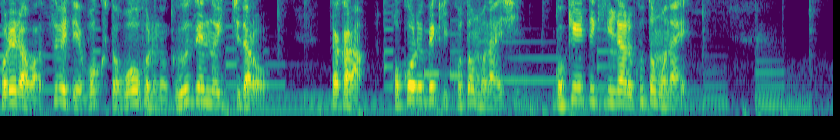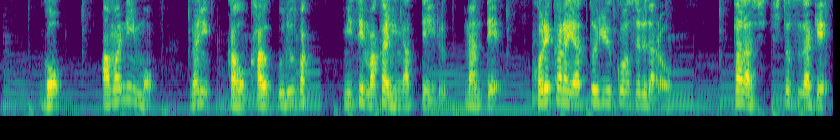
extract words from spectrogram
これらは全て僕とウォーホルの偶然の一致だろう。だから、誇るべきこともないし、互恵的になることもない。5、あまりにも何かを買う、売るば、店ばかりになっている。なんて、これからやっと流行するだろう。ただし、一つだけ。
